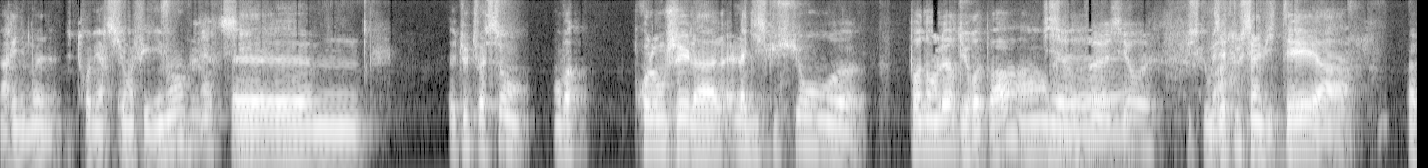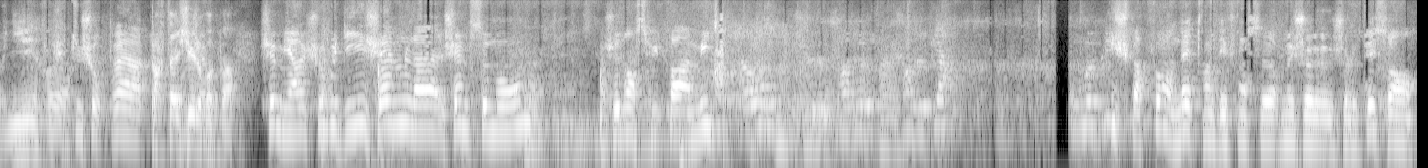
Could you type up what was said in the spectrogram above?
Marine et moi, te remercions infiniment. Merci. de toute façon, on va prolonger la, la discussion pendant l'heure du repas. Hein, puisque vous êtes tous invités à, à venir euh, toujours prêt à partager le repas. J'aime bien, je vous dis, j'aime j'aime ce monde. Je n'en suis pas un mythe. On m'oblige parfois à en être un défenseur, mais je, je le fais sans,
